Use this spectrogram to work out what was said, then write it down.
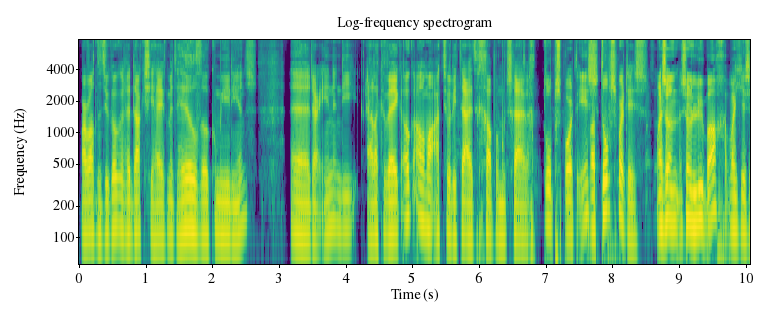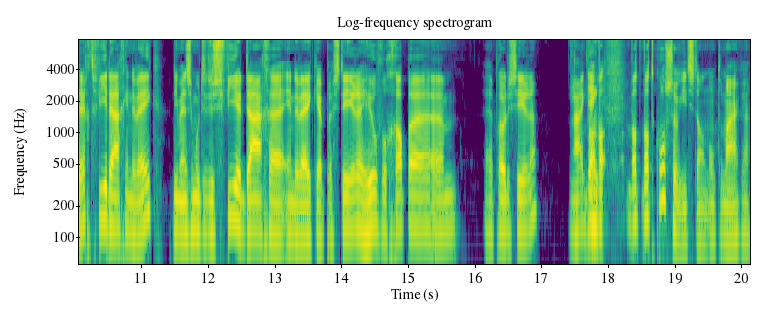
Maar wat natuurlijk ook een redactie heeft met heel veel comedians eh, daarin. En die elke week ook allemaal actualiteiten grappen moet schrijven. Topsport is. Wat topsport is. Maar zo'n zo'n Lubach, wat je zegt, vier dagen in de week. Die mensen moeten dus vier dagen in de week eh, presteren. Heel veel grappen ehm, eh, produceren. Nou, ik Wat, denk, wat, wat, wat kost zoiets dan om te maken,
